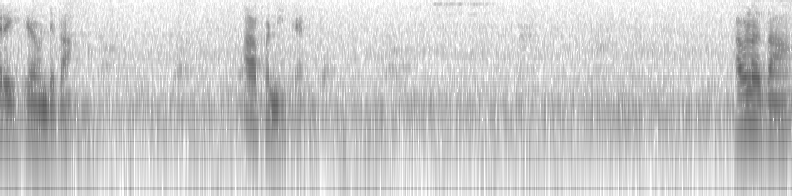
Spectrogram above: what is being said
இறக்கிக்க வேண்டியதான் ஆஃப் பண்ணிட்டேன். அவ்வளோதான்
